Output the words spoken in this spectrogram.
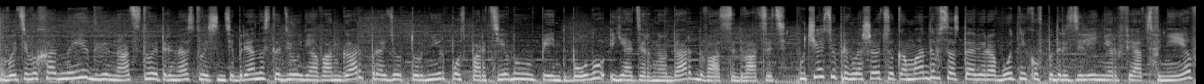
В эти выходные 12 и 13 сентября на стадионе «Авангард» пройдет турнир по спортивному пейнтболу «Ядерный удар-2020». К участию приглашаются команды в составе работников подразделения РФИАЦ-ФНИЕФ,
